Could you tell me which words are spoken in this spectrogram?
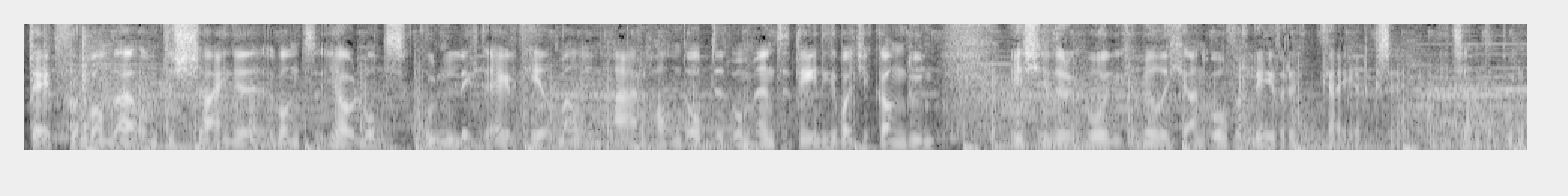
Tijd voor Wanda om te shinen, want jouw lot, Koen, ligt eigenlijk helemaal in haar handen op dit moment. Het enige wat je kan doen, is je er gewoon gewillig aan overleveren. Kan eerlijk zijn, niets aan te doen.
